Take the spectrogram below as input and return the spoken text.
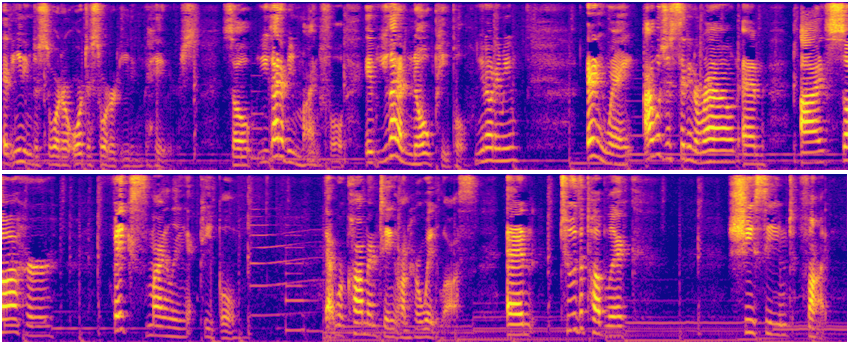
an eating disorder or disordered eating behaviors. So you got to be mindful. If you got to know people, you know what I mean? Anyway, I was just sitting around and I saw her fake smiling at people that were commenting on her weight loss. And to the public, she seemed fine.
